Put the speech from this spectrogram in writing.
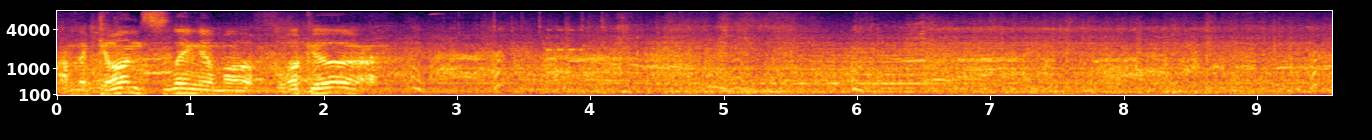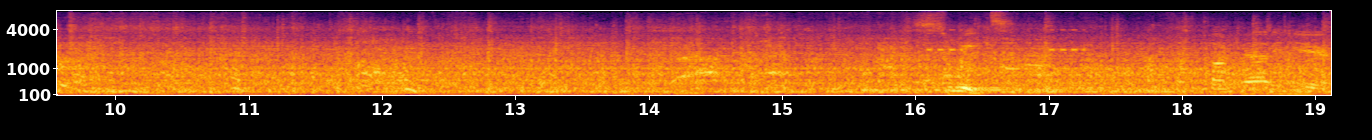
I'm the gunslinger, motherfucker. Sweet. Fuck out of here.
